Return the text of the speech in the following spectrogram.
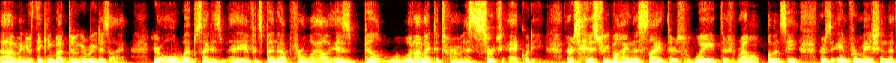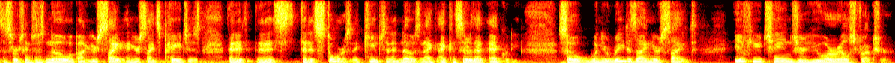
um, and you're thinking about doing a redesign, your old website is, if it's been up for a while, is built what I like to term is search equity. There's history behind the site, there's weight, there's relevancy, there's information that the search engines know about your site and your site's pages that it that it's that it stores and it keeps and it knows. And I, I consider that equity. So when you redesign your site, if you change your URL structure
